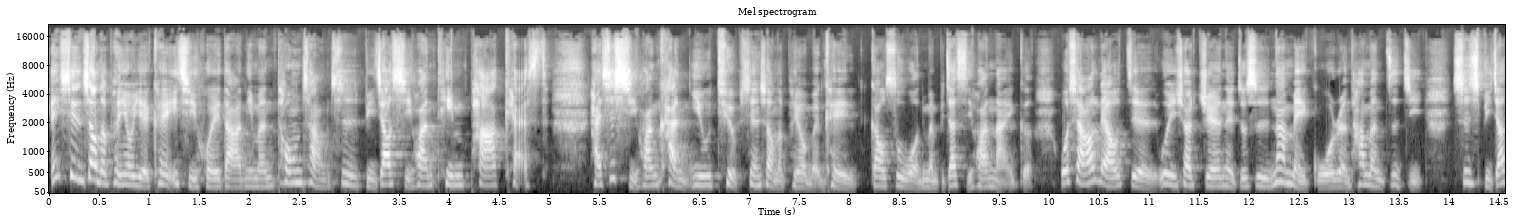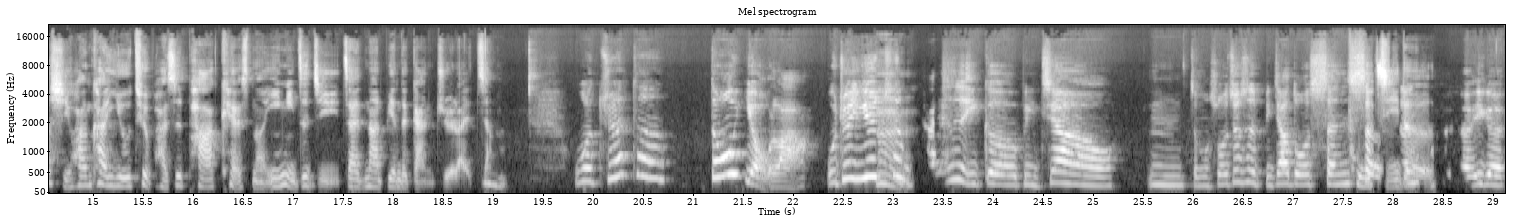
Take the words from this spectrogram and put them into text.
哎，线上的朋友也可以一起回答。你们通常是比较喜欢听 Podcast，还是喜欢看 YouTube？线上的朋友们可以告诉我，你们比较喜欢哪一个？我想要了解，问一下 Janet，就是那美国人他们自己是比较喜欢看 YouTube 还是 Podcast 呢？以你自己在那边的感觉来讲。嗯我觉得都有啦。我觉得 YouTube 还是一个比较，嗯，嗯，怎么说，就是比较多深色级的的一个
